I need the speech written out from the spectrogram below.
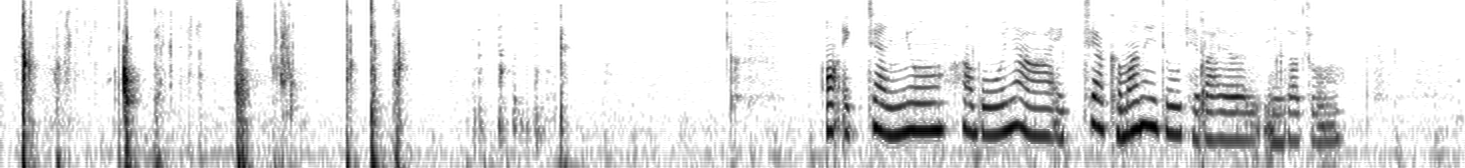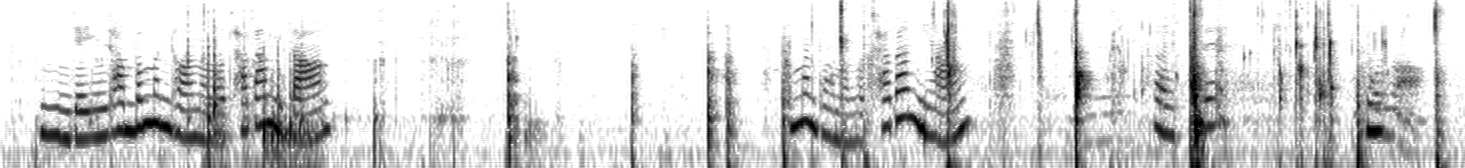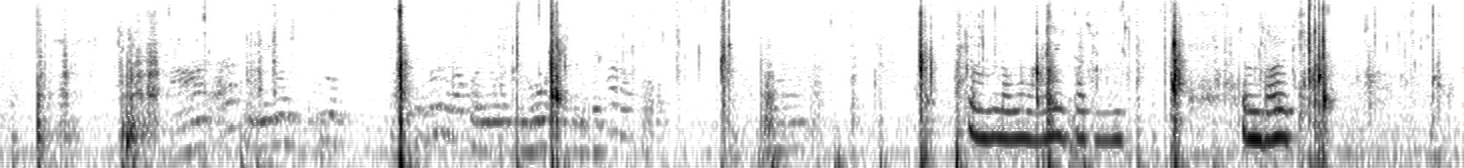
어, 액체 안녕. 아, 뭐냐. 액체야, 그만해줘. 제발, 인사 좀. 음, 이제 인사 한 번만 더 하면 너 차단이다. 한 번 더 하면 너 차단이야. 알았지? 응. 좀 너무 많으니까 좀, 좀 넓게.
